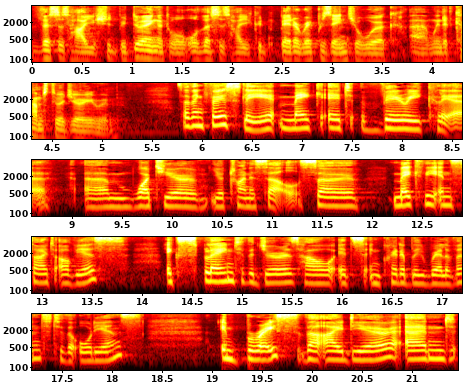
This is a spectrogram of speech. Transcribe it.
this is how you should be doing it, or, or this is how you could better represent your work uh, when it comes to a jury room? So I think firstly, make it very clear um, what you're you're trying to sell. So make the insight obvious. Explain to the jurors how it's incredibly relevant to the audience. Embrace the idea and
